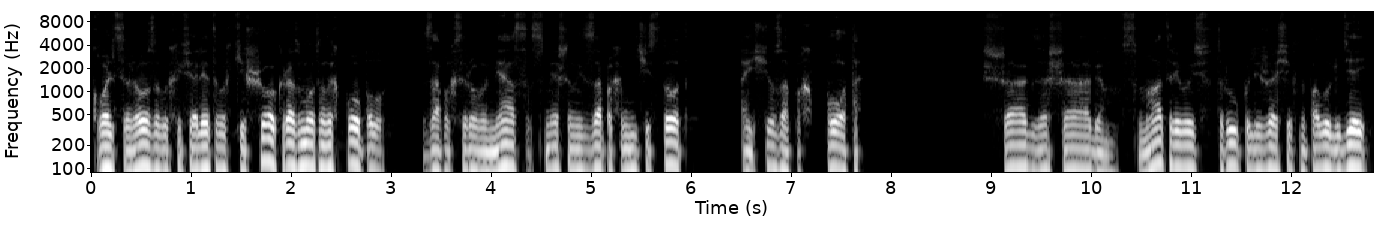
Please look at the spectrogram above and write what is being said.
Кольца розовых и фиолетовых кишок, размотанных по полу, запах сырого мяса, смешанный с запахом нечистот, а еще запах пота. Шаг за шагом, всматриваюсь в трупы лежащих на полу людей,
